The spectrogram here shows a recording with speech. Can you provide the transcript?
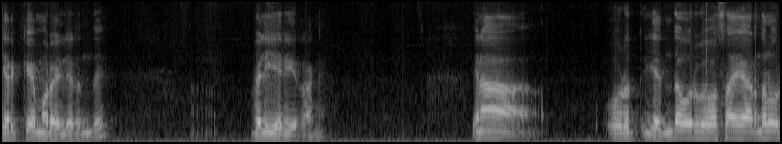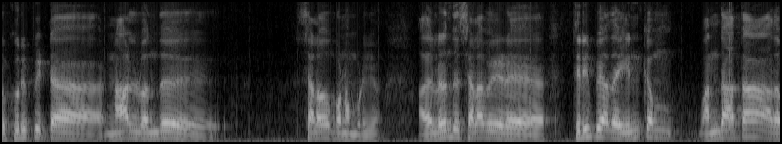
இயற்கை முறையிலிருந்து வெளியேறிடுறாங்க. ஏன்னா ஒரு எந்த ஒரு விவசாயியாக இருந்தாலும் ஒரு குறிப்பிட்ட நாள் வந்து செலவு பண்ண முடியும். அதிலிருந்து செலவு திருப்பி அதை இன்கம் வந்தால் தான் அதை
